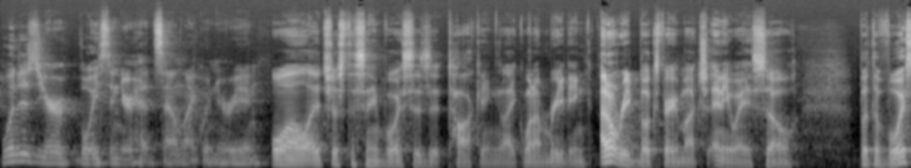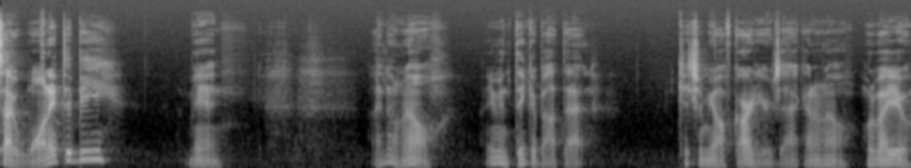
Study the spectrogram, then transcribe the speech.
What does your voice in your head sound like when you're reading? Well, it's just the same voice as it talking, like when I'm reading. I don't read books very much anyway, so. But the voice I want it to be, man, I don't know. I didn't even think about that. Catching me off guard here, Zack. I don't know. What about you?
